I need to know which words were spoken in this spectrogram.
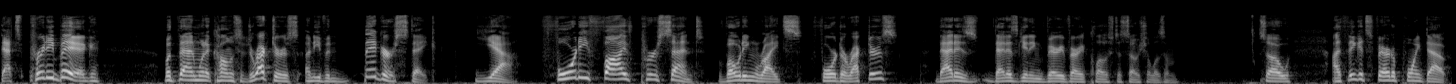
that's pretty big. But then when it comes to directors, an even bigger stake. Yeah, 45% voting rights for directors. That is that is getting very very close to socialism. So I think it's fair to point out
